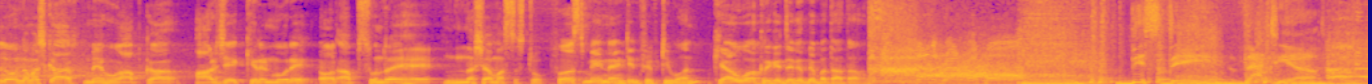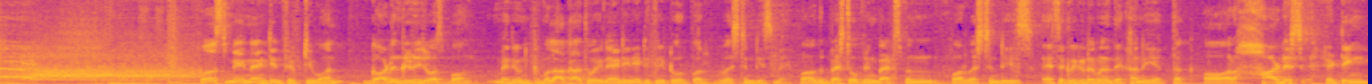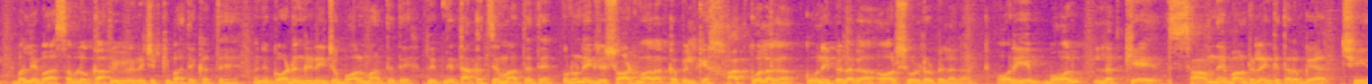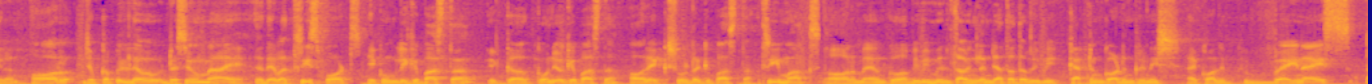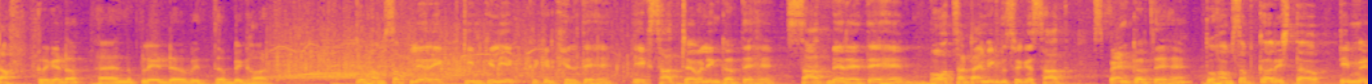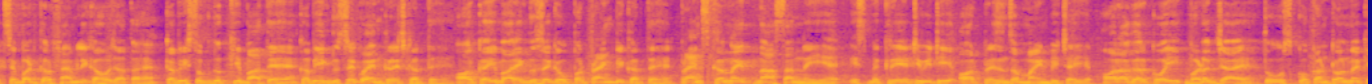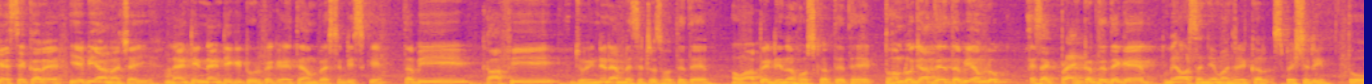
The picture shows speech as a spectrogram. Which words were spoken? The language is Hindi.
हेलो नमस्कार। मैं हूँ आपका आरजे किरण मोरे और आप सुन रहे हैं नशा मास्टर स्ट्रोक। फ़र्स्ट में 1951 क्या हुआ? क्रिकेट जगत में बताता हूँ। This day that year first में 1951 गॉर्डन ग्रीनिज वॉज़ बॉर्न मेरी उनकी मुलाकात हुई 1983 टूर पर वेस्ट इंडीज में। One of the best opening batsman for West Indies ऐसे क्रिकेटर मैंने देखा नहीं है अब तक। और हार्डेस्ट हिटिंग बल्लेबाज, सब लोग काफ़ी रिचर्ड की बातें करते हैं। उन्हें गॉर्डन ग्रीनिज जो बॉल मारते थे तो इतनी ताकत से मारते थे। उन्होंने एक जो शॉट मारा, कपिल के हाथ को लगा, कोने पे लगा और शोल्डर पे लगा। और ये बॉल लग के सामने बाउंड्री लाइन की तरफ़ गया, छह रन। और जब कपिल देव ड्रेसिंग रूम में आए देर वर थ्री स्पॉट्स एक उंगली के पास था एक कोनियो के पास था और एक शोल्डर के पास था थ्री मार्क्स और मैं उनको अभी भी मिलता हूँ, इंग्लैंड जाता था अभी भी। Captain Gordon Greenidge I call him very nice tough cricketer and played with big heart जब हम सब प्लेयर एक टीम के लिए क्रिकेट खेलते हैं, एक साथ ट्रेवलिंग करते हैं, साथ में रहते हैं, बहुत सा टाइम एक दूसरे के साथ स्पेंड करते हैं तो हम सब का रिश्ता टीममेट से बढ़कर फैमिली का हो जाता है। कभी सुख दुख की बातें हैं, कभी एक दूसरे को एनकरेज करते हैं और कई बार एक दूसरे के ऊपर प्रैंक भी करते हैं। प्रैंक्स करना इतना आसान नहीं है, इसमें क्रिएटिविटी और प्रेजेंस ऑफ़ माइंड भी चाहिए। और अगर कोई भड़क जाए तो उसको कंट्रोल में कैसे करे, ये भी आना चाहिए। 1990 की टूर पे गए थे हम वेस्ट इंडीज के, तभी काफ़ी जो इंडियन एम्बेसडर्स होते थे, वहाँ पे डिनर होस्ट करते थे। तो हम लोग जाते थे तभी हम लोग ऐसा एक प्रैंक करते थे कि मैं और संजय मांजरेकर स्पेशली तो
